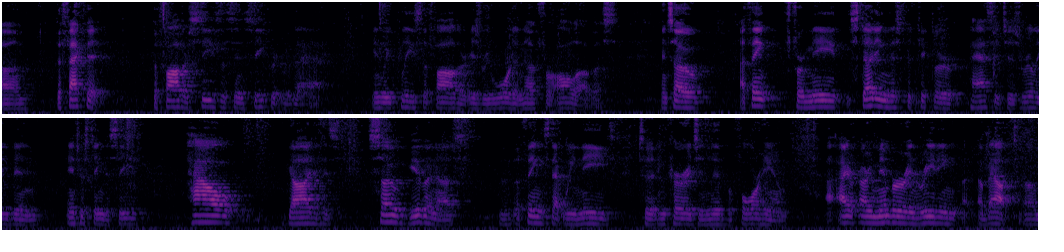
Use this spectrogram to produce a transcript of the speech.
Um, the fact that the Father sees us in secret with that, and we please the Father, is reward enough for all of us. And so, I think for me, studying this particular passage has really been interesting to see how God has so given us the things that we need to encourage and live before Him. I, I remember in reading about um,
